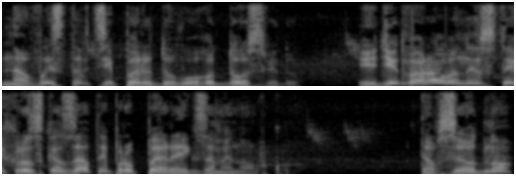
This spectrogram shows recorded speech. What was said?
на виставці передового досвіду. І дід Варава не встиг розказати про переекзаменовку. Та все одно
